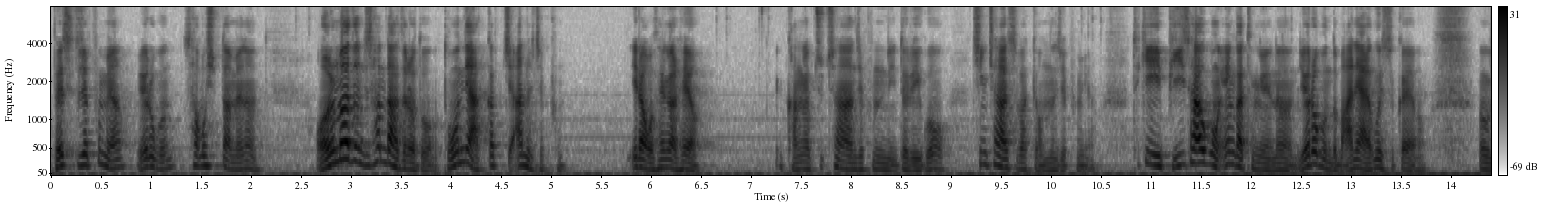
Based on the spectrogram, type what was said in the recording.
베스트 제품이야. 여러분 사고 싶다면은 얼마든지 산다 하더라도 돈이 아깝지 않을 제품이라고 생각을 해요. 강력 추천하는 제품들이고 칭찬할 수밖에 없는 제품이에요. 특히 이 B450M 같은 경우에는 여러분도 많이 알고 있을 거예요. 어,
